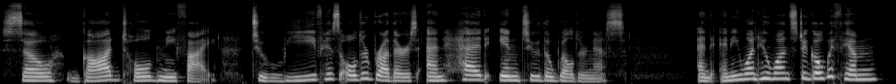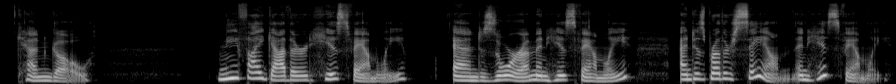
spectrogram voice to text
So God told Nephi to leave his older brothers and head into the wilderness. And anyone who wants to go with him can go. Nephi gathered his family, and Zoram and his family, and his brother Sam and his family,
